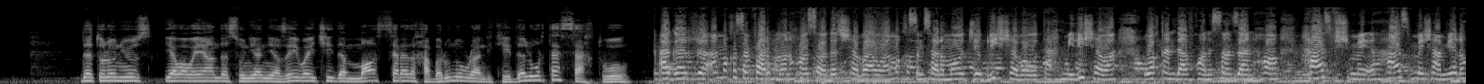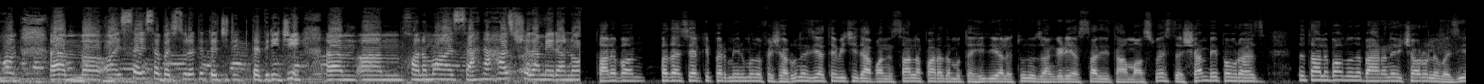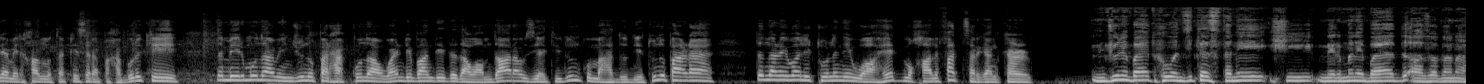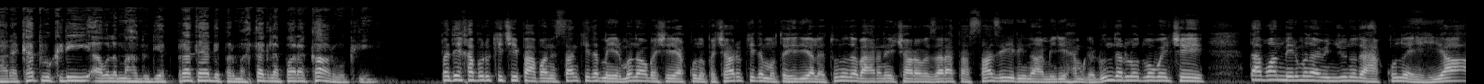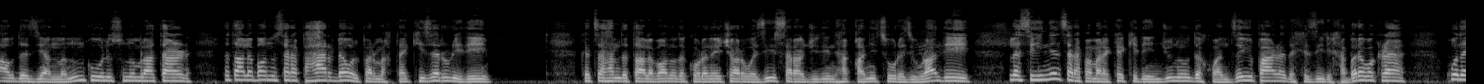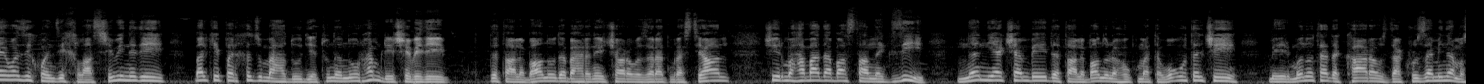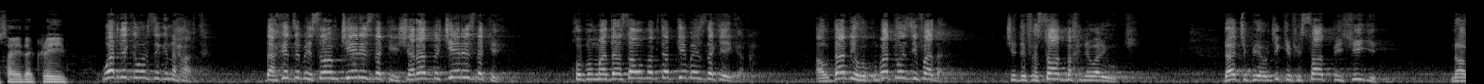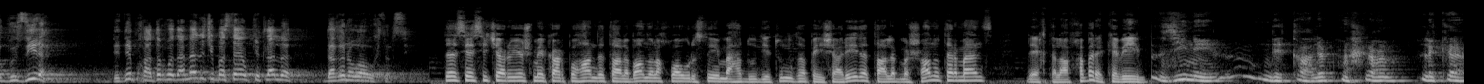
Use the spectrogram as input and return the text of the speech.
د طلوع نیوز یو ویاند سونیا نیازی وایي چې د ماسک سره د خبرونو وړاندې کېدل ورته سخت وو اګر امه قسم فرمان ها صادر شوه او امه قسم سرما جبری شوه او تحمیلی شوه واقعا د افغانستان زن ها حذف شم حذف میشه امیال هم آیسته ایسته به صورت تدریجی خانم ها از صحنه حذف شده میرن طالبان په داسې حال کې پر میرمنو فشارونه زیاتوي چې د افغانستان لپاره د متحده ایالاتونو ځانګړي استازي تاماس وست د شنبه په ورځ د طالبانو د بهرنیو چارو له وزیر امیر خان متقي سره په خبرو کې د میرمنو او انجونو پر حقونو او ونډې باندې د دوامدار او زیاتیدونکو محدودیتونو په اړه د نړیوالې ټولنې واحد مخالفت څرګند کړ. نجونې باید ښوونځي ته ستنې شي، میرمنې باید ازادانه حرکت وکړي او له محدودیت پرته د پرمختګ لپاره کار وکړي. په دې خبرو کې چې په افغانستان کې د میرمنو او بشري حقوقو په چارو کې د متحده ایالاتونو د بهرنیو چارو وزارت استاذي رینا امیری هم ګډون درلود وویل چې د افغان میرمنو او انجونو د حقوقو احیا او د زیان منونکو ولسونو ملاتړ له طالبانو سره په هر ډول پرمختګ کې ضروری دی که څه هم د طالبانو د کورنۍ چارو وزیر سراج الدین حقانی څو ورځې وړاندې له سینن سره په مرکه کې د انجونو د خوندزیو په اړه د خزيري خبره وکړه خو نه یوازې خوندزي خلاص شوی نه دی بلکې پر ښځو محدودیتونه نور هم ډیر شوي دي د طالبانو د بهرنیو چارو وزارت مرستیال شیر محمد عباس تانکزي نن یک شنبه د طالبانو له حکومت وغوښتل چې میرمنو ته د کار او زده کړو زمينه مساعده کړي ورده کور زګ نه حق دا خځه به اسلام چیرې زده کوي شریعت به چیرې زده کوي خو په مدرسه او مکتب کې به زده کوي کنه او دا د حکومت وظیفه ده چې د فساد مخنیوي وکړي دا چې په یو ځای کې فساد پېښېږي ناګزیره د دې په خاطر خو دا نه ده چې بس یو کتله له دغه نه واوښتل شي. د سیاسي چارو یو شمېر کارپوهان د طالبانو لخوا وروستیو محدودیتونو ته په اشارې د طالب مشرانو ترمنځ د اختلاف خبره کوي. ځینې د طالب مشران لکه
